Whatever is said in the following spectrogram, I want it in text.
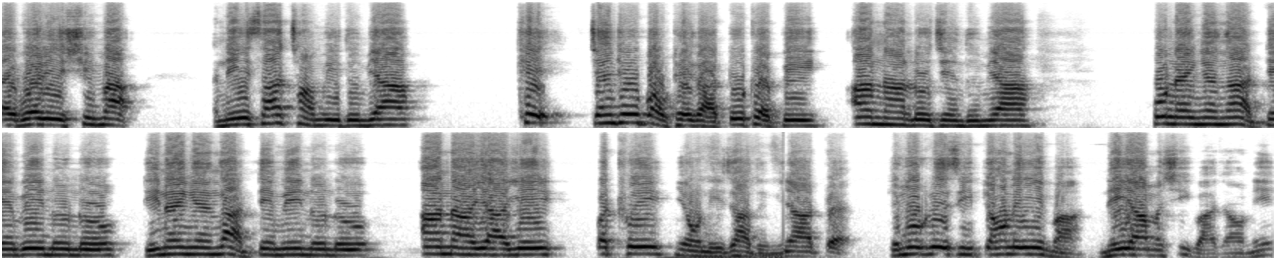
တိုက်ပွဲတွေရှိမှအနေအစားချောင်မီသူများခေတ်ကြမ်းကြိုးပေါက်ထဲကတိုးထွက်ပြီးအာဏာလိုချင်သူများဟိုနိုင်ငံကတင်ပေးနိုးနိုးဒီနိုင်ငံကတင်ပေးနိုးနိုးအာဏာရရေးပထွေးညှော်နေကြသူများအတွက်ဒီမိုကရေစီပြောင်းလဲရေးမှာနေရာမရှိပါကြောင်းနဲ့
